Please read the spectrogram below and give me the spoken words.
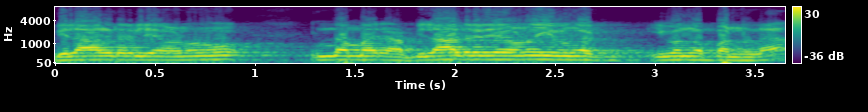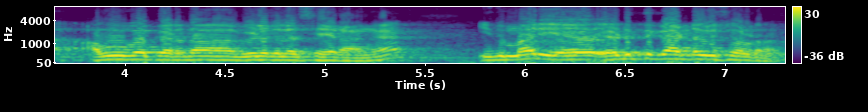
பிலால் ரலியானும் இந்த மாதிரி பிலால் ரலியானும் இவங்க இவங்க பண்ணல. அபூபக்கர் தான் விடுதலை செய்கிறாங்க இது மாதிரி எ- எடுத்துக்காட்டுக்கு சொல்கிறேன்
